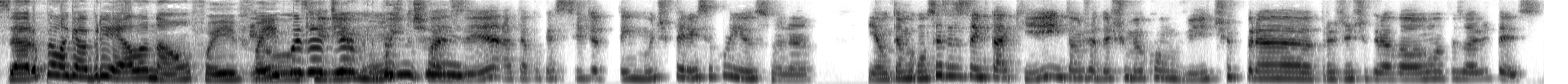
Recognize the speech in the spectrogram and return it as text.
zero pela Gabriela, não. Foi, foi eu coisa queria de. muito gente... fazer, até porque a Cília tem muita experiência com isso, né? E é um tema com certeza tem que estar aqui, então já deixo o meu convite pra, pra gente gravar um episódio desse.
